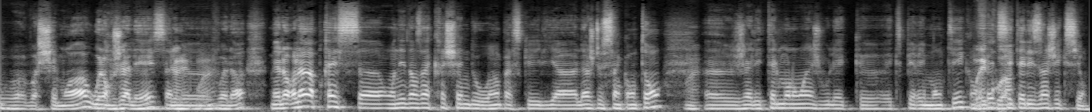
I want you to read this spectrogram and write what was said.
vous bah, chez moi, ou alors j'allais, ça me, voilà. Mais alors là, après, ça, on est dans un crescendo, hein, parce qu'il y a l'âge de 50 ans, euh, j'allais tellement loin, je voulais que expérimenter, qu'en fait, c'était les injections.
